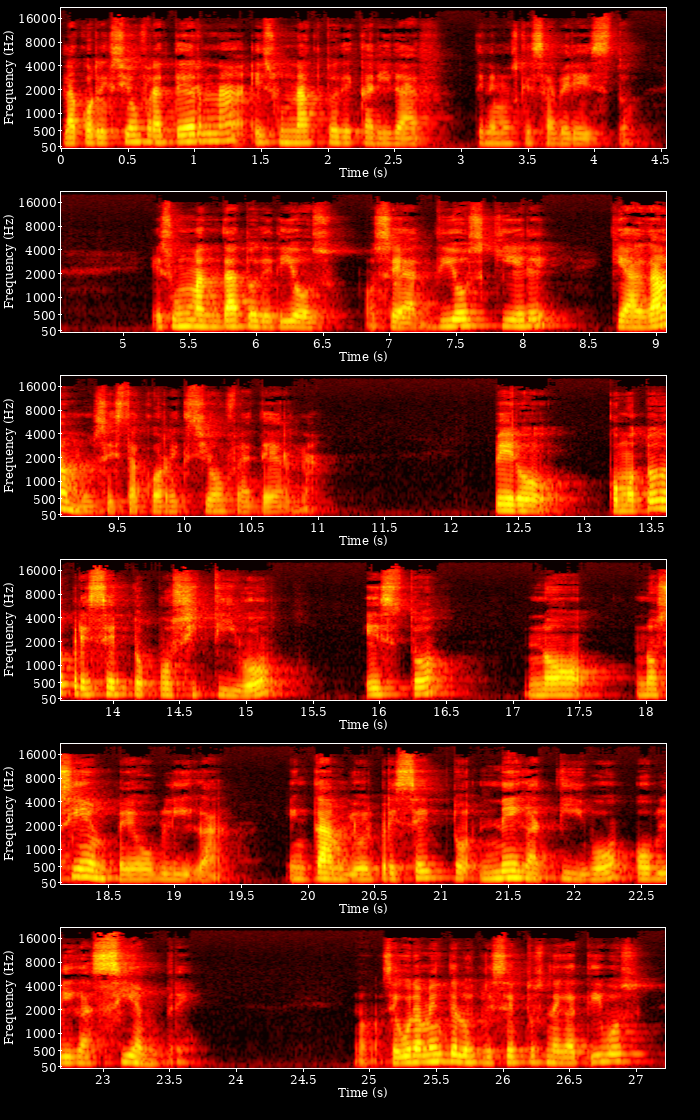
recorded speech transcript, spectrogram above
la corrección fraterna es un acto de caridad. Tenemos que saber esto. Es un mandato de Dios, o sea, Dios quiere que hagamos esta corrección fraterna. Pero como todo precepto positivo, esto no, no siempre obliga en cambio, el precepto negativo obliga siempre. Seguramente los preceptos negativos,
